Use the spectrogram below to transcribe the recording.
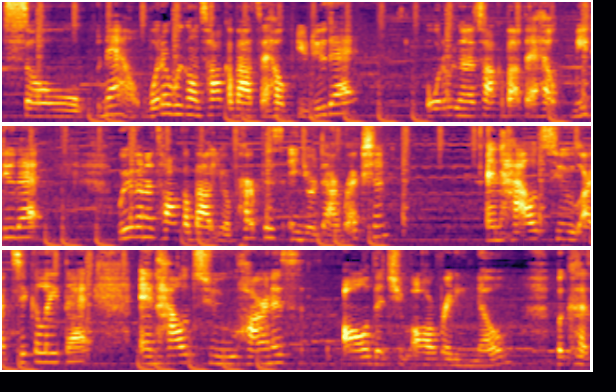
So, now, what are we going to talk about to help you do that? What are we going to talk about that help me do that? We're going to talk about your purpose and your direction and how to articulate that and how to harness all that you already know because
